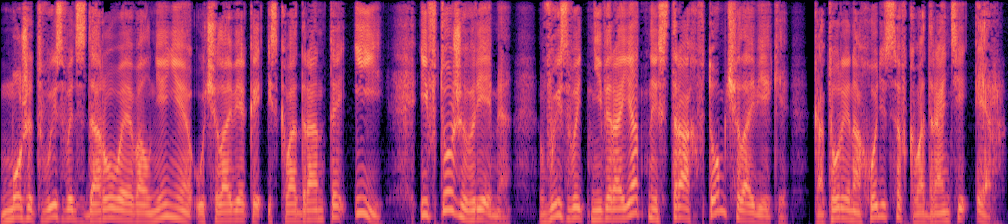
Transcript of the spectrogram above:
может вызвать здоровое волнение у человека из квадранта И и в то же время вызвать невероятный страх в том человеке, который находится в квадранте R.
